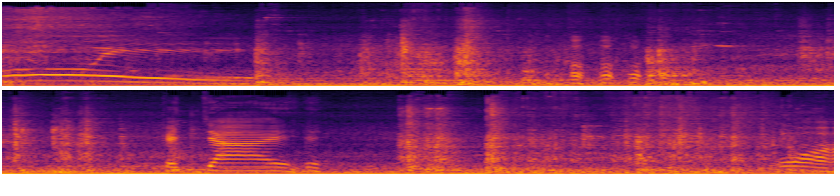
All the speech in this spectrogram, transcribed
โอ้ยโอ้โหกระจายว้า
